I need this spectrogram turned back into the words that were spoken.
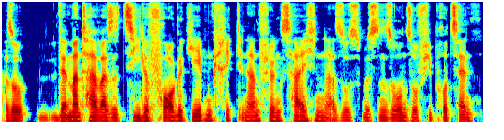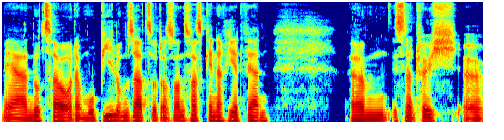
also wenn man teilweise Ziele vorgegeben kriegt, in Anführungszeichen, also es müssen so und so viel Prozent mehr Nutzer oder Mobilumsatz oder sonst was generiert werden, ähm, ist natürlich äh,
